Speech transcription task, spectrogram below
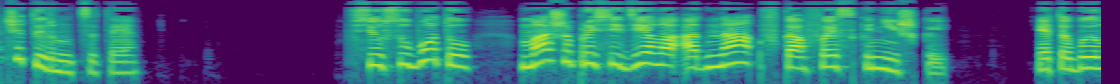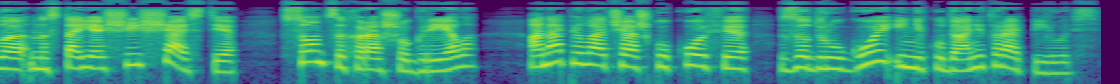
14. Всю субботу Маша просидела одна в кафе с книжкой. Это было настоящее счастье, солнце хорошо грело, она пила чашку кофе за другой и никуда не торопилась.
